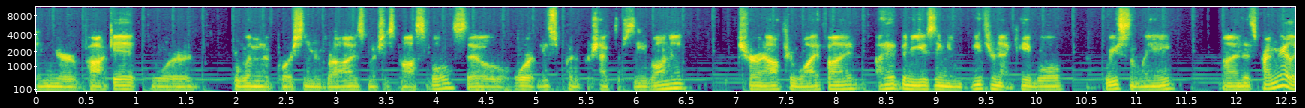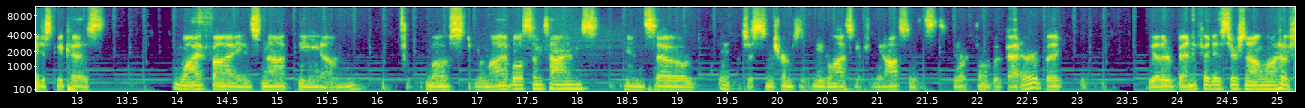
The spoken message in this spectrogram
in your pocket or for women, of course, in your bra as much as possible. So, or at least put a protective sleeve on it. Turn off your Wi Fi. I have been using an Ethernet cable recently, uh, and it's primarily just because Wi Fi is not the um, most reliable sometimes. And so, it, just in terms of utilizing it for the office, it's worked a little bit better. But the other benefit is there's not a lot of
